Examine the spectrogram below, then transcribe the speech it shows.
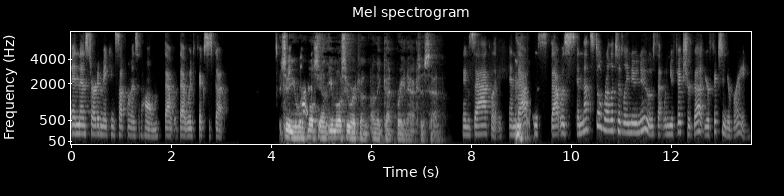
And then started making supplements at home that that would fix his gut. So you worked mostly on you mostly worked on, on the gut brain axis then. Exactly. And that was that was and that's still relatively new news that when you fix your gut, you're fixing your brain.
